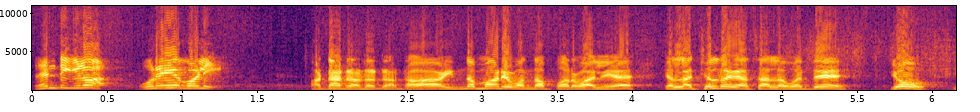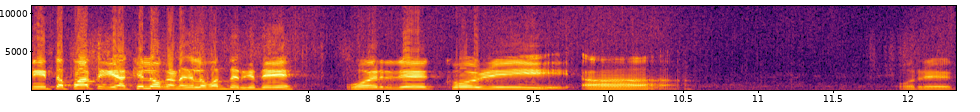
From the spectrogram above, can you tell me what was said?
ரெண்டு கிலோ ஒரே கோழி. அடாடாடாடா இந்த மாதிரி வந்தா பரவாயில்லையே. எல்லாம் சில்லறை காசால வருது. யோ நீ இத பாத்துக்கியா? கிலோ கணக்குல வந்திருக்குது. ஒரு கோழி ஆ. ஒரு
